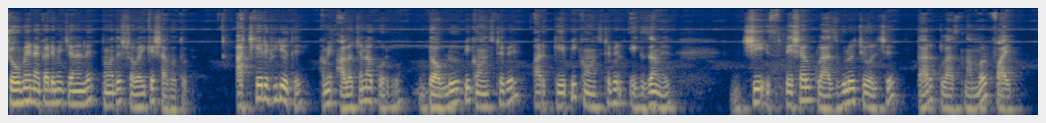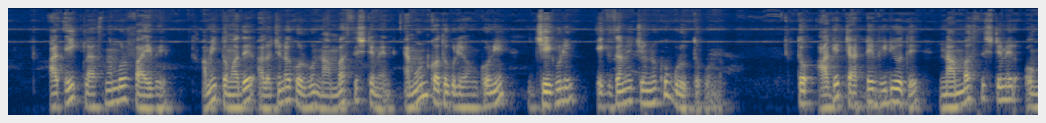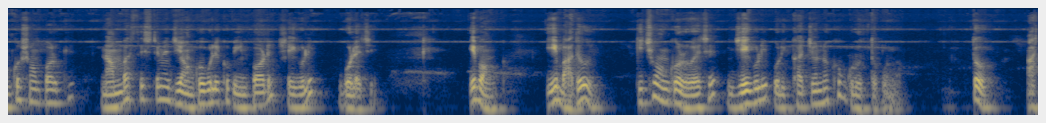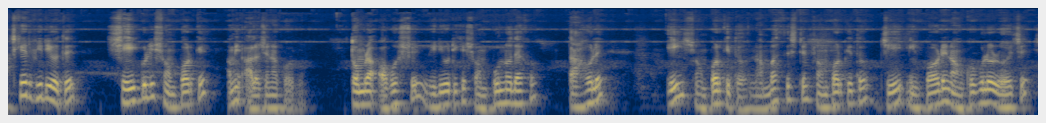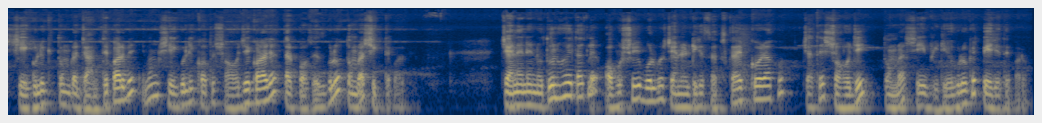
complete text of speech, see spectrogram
Soumen academy চ্যানেলে তোমাদের সবাইকে স্বাগত। আজকের ভিডিওতে আমি আলোচনা করব ডব্লিউপি কনস্টেবল আর কেপি কনস্টেবল এক্সামের যে স্পেশাল ক্লাসগুলো চলছে তার ক্লাস নাম্বার ফাইভ আর এই ক্লাস নাম্বার ফাইভে আমি তোমাদের আলোচনা করব নাম্বার সিস্টেমের এমন কতগুলি অঙ্ক নিয়ে যেগুলি এক্সামের জন্য খুব গুরুত্বপূর্ণ। তো আগের চারটে ভিডিওতে নাম্বার সিস্টেমের অঙ্ক সম্পর্কে নাম্বার সিস্টেমের যে অঙ্কগুলি খুব ইম্পর্টেন্ট সেইগুলি বলেছি। এবং এ বাদেও কিছু অঙ্ক রয়েছে যেগুলি পরীক্ষার জন্য খুব গুরুত্বপূর্ণ। তো আজকের ভিডিওতে সেইগুলি সম্পর্কে আমি আলোচনা করব। তোমরা অবশ্যই ভিডিওটিকে সম্পূর্ণ দেখো। তাহলে এই সম্পর্কিত নাম্বার সিস্টেম সম্পর্কিত যে ইম্পর্টেন্ট অঙ্কগুলো রয়েছে সেগুলিকে তোমরা জানতে পারবে এবং সেগুলি কত সহজে করা যায়, তার প্রসেসগুলো তোমরা শিখতে পারবে। চ্যানেলে নতুন হয়ে থাকলে অবশ্যই বলব চ্যানেলটিকে সাবস্ক্রাইব করে রাখো, যাতে সহজেই তোমরা সেই ভিডিওগুলোকে পেয়ে যেতে পারো।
